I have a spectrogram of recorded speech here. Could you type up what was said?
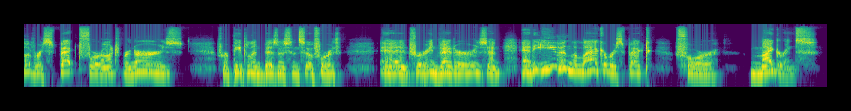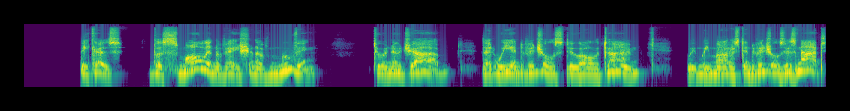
of respect for entrepreneurs, for people in business and so forth, and for inventors, and, and even the lack of respect for migrants, because the small innovation of moving to a new job that we individuals do all the time, we, we modest individuals, is not,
